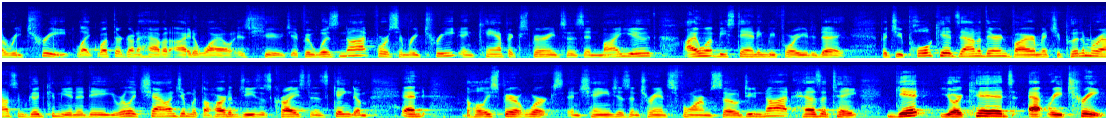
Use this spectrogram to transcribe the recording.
retreat like what they're going to have at Idlewild is huge. If it was not for some retreat and camp experiences in my youth, I wouldn't be standing before you today. But you pull kids out of their environment, you put them around some good community, you really challenge them with the heart of Jesus Christ and his kingdom. And the Holy Spirit works and changes and transforms. So do not hesitate. Get your kids at retreat,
